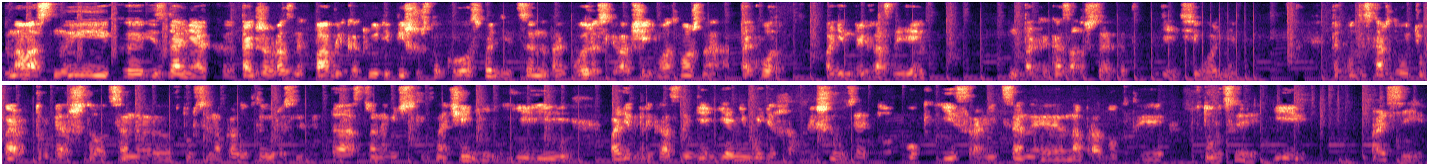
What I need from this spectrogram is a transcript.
в новостных изданиях, также в разных пабликах люди пишут, что, господи, цены так выросли, вообще невозможно. Так вот, в один прекрасный день, ну так оказалось, что этот день сегодня, так вот из каждого утюга трубят, что цены в Турции на продукты выросли до астрономических значений. И в один прекрасный день я не выдержал, решил взять ноутбук и сравнить цены на продукты в Турции и в России.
